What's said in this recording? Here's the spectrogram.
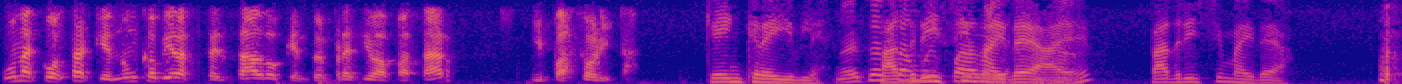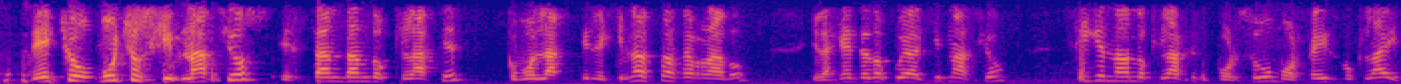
una cosa que nunca hubieras pensado que en tu empresa iba a pasar y pasó ahorita. Qué increíble. Eso Padrísima idea, Ajá. ¿eh? Padrísima idea. De hecho, muchos gimnasios están dando clases, como la- el gimnasio está cerrado y la gente no puede ir al gimnasio, siguen dando clases por Zoom o Facebook Live.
